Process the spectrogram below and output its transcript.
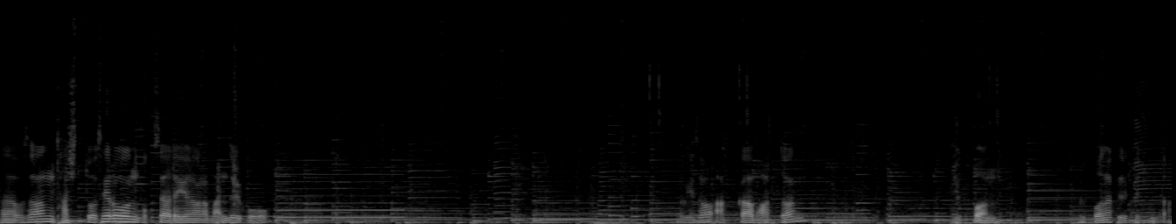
자 우선 다시 또 새로운 복사 layer 하나 만들고 여기서 아까 봤던 6번 6번을 클릭해줍니다.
